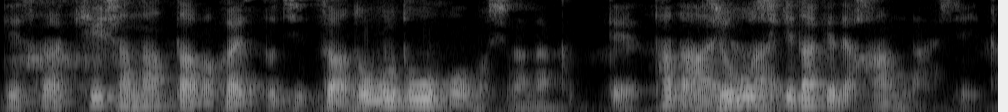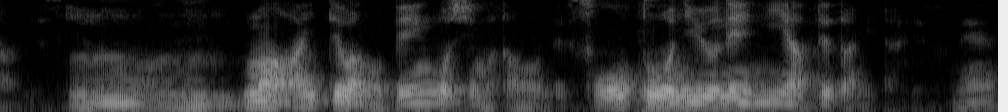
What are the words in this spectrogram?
ですから経営者になったばかりですと実は労働法も知らなくって、ただ常識だけで判断していたんですけど、はいはい、まあ相手はあの弁護士も頼んで相当入念にやってたみたいですね。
